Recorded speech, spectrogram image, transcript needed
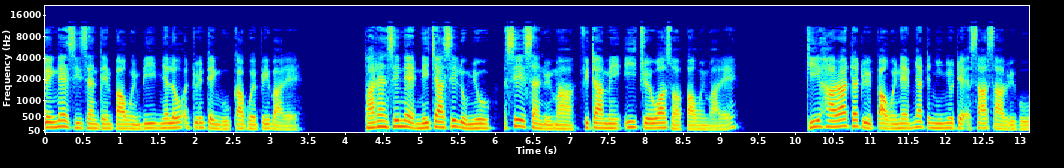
တိန်နဲ့ဇီဇန်တင်ပါဝင်ပြီးမျက်လုံးအတွင်းတိမ်ကိုကာကွယ်ပေးပါတယ်။ဘာဒန်ဆေးနဲ့နေကြာဆေးလိုမျိုးအဆေးအဆန်တွေမှာဗီတာမင် E ကျွယ်ဝစွာပါဝင်ပါတယ်။ဒီအာဟာရဓာတ်တွေပါဝင်တဲ့မျှတညီညွတ်တဲ့အစားအစာတွေကို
